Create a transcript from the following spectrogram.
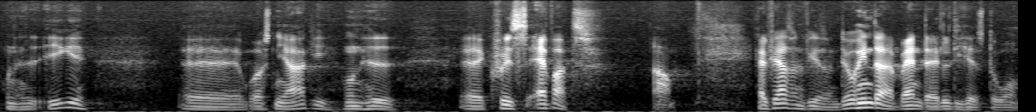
Hun hed ikke øh, Wozniacki, hun hed øh, Chris Evert. Ja. 70'erne 80'erne. Det var hende, der vandt alle de her store.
